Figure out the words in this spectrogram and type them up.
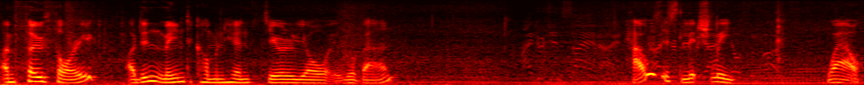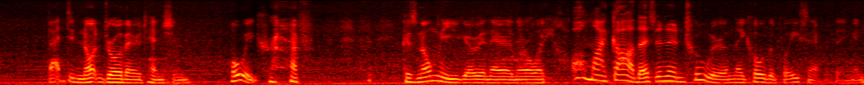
I'm so sorry. I didn't mean to come in here and steal your your van. How is this literally? Wow, that did not draw their attention. Holy crap! Because normally you go in there and they're all like, "Oh my God, there's an intruder," and they call the police and everything. And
